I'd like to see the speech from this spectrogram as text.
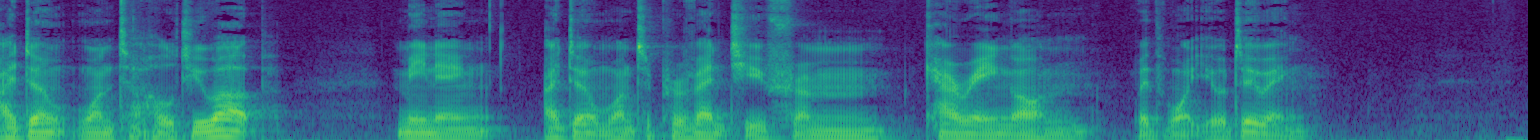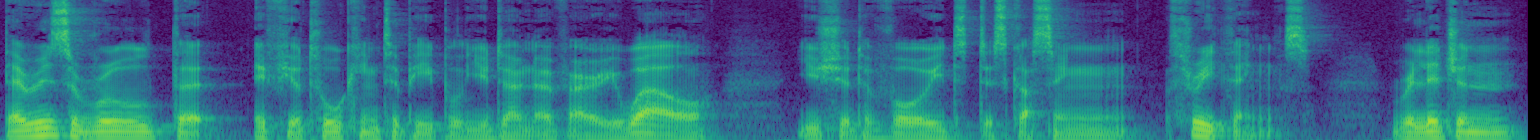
I don't want to hold you up, meaning I don't want to prevent you from carrying on with what you're doing. There is a rule that if you're talking to people you don't know very well, you should avoid discussing three things religion,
